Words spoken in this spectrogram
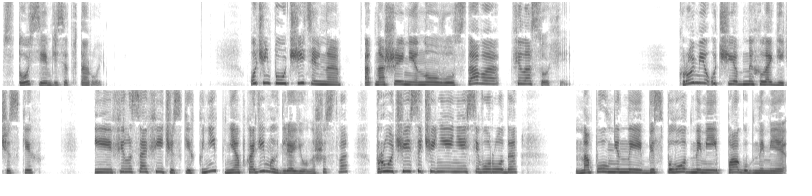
172. Очень поучительно отношение нового устава к философии. Кроме учебных, логических и философических книг, необходимых для юношества, прочие сочинения сего рода, наполненные бесплодными и пагубными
